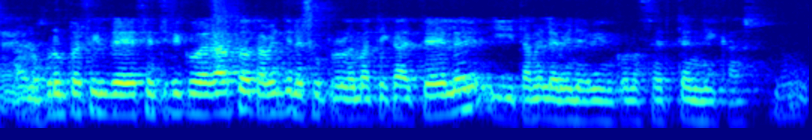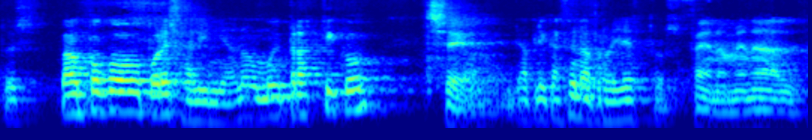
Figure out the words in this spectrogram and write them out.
a lo mejor un perfil de científico de datos también tiene su problemática de TL y también le viene bien conocer técnicas. Entonces va un poco por esa línea, ¿no? Muy práctico de aplicación a proyectos. Fenomenal.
